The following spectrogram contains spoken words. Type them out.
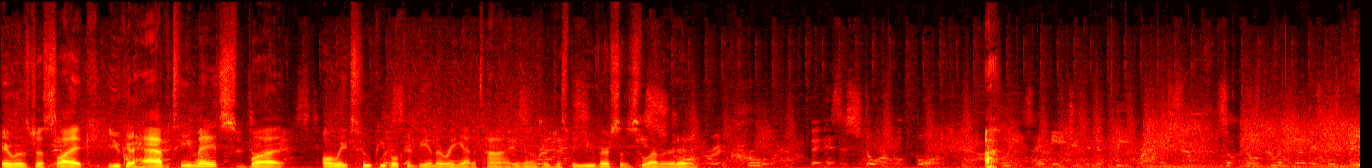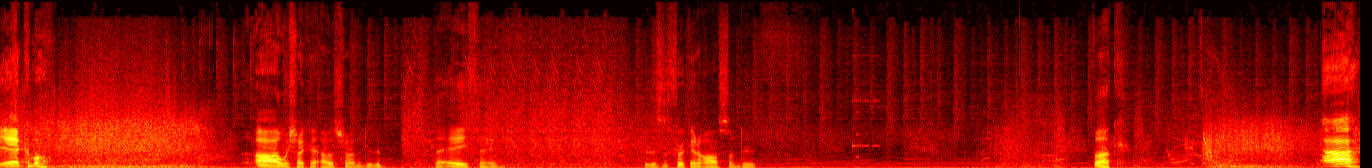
it was just like you could have teammates, but only two people could be in the ring at a time. You know, it would just be you versus whoever it is. Ah. Yeah, come on. Oh, I wish I could. I was trying to do the the A thing. Dude, this is freaking awesome, dude. Fuck. Ah!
